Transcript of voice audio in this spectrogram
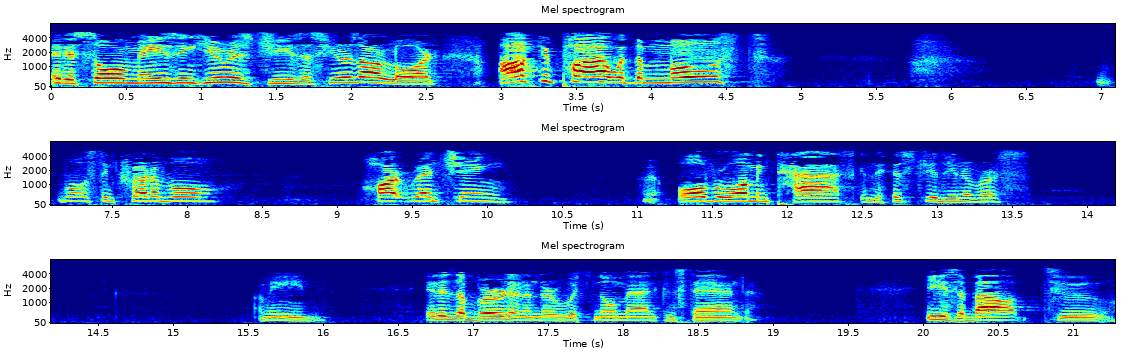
It is so amazing. Here is Jesus. Here is our Lord, occupied with the most, most incredible heart wrenching, overwhelming task in the history of the universe. I mean, it is a burden under which no man can stand. He is about to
